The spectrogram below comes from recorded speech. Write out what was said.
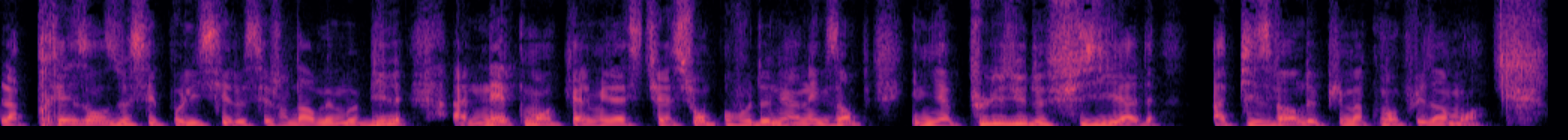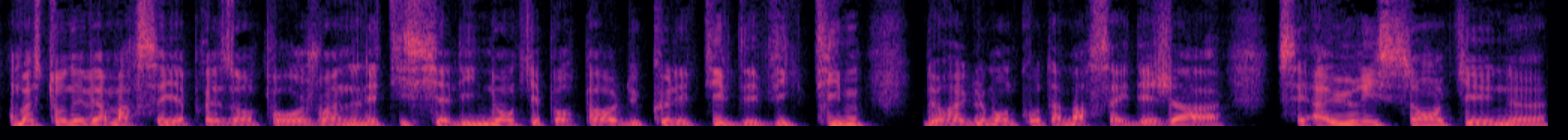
la présence de ces policiers, de ces gendarmes mobiles a nettement calmé la situation. Pour vous donner un exemple, il n'y a plus eu de fusillade à Pisevin depuis maintenant plus d'un mois. On va se tourner vers Marseille à présent pour rejoindre Laetitia Linon, qui est porte-parole du collectif des victimes de règlement de compte à Marseille. Déjà, c'est ahurissant qu'il y ait une,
